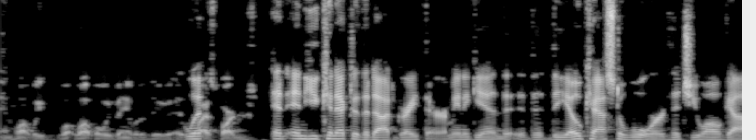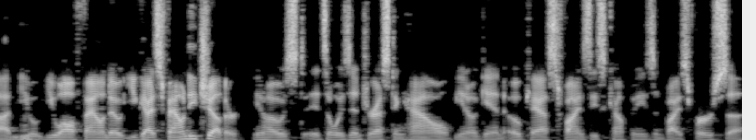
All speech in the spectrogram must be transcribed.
and, what we what, what we've been able to do as, What- as partners. And and you connected the dot great there. I mean, again, the the, the OCAST award that you all got, Mm-hmm. you you all found out. You guys found each other. You know, it's it's always interesting how you know again OCAST finds these companies and vice versa.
